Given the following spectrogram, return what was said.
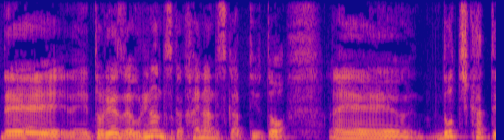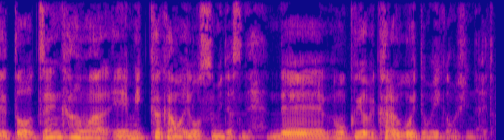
で、えーとりあえず売りなんですか買いなんですかっていうと、えーどっちかっていうと、前半は、えー3日間は様子見ですね。で、木曜日から動いてもいいかもしれないと。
